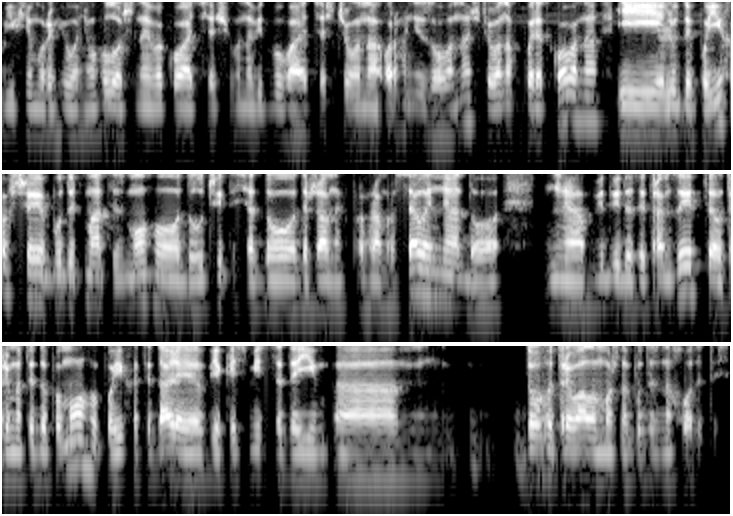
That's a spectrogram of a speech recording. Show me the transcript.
в їхньому регіоні оголошена евакуація, що вона відбувається, що вона організована, що вона впорядкована, і люди, поїхавши, будуть мати змогу долучитися до державних програм розселення, до е, відвідати транзит, отримати допомогу, поїхати далі в якесь місце, де їм е, довготривало можна буде знаходитись.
